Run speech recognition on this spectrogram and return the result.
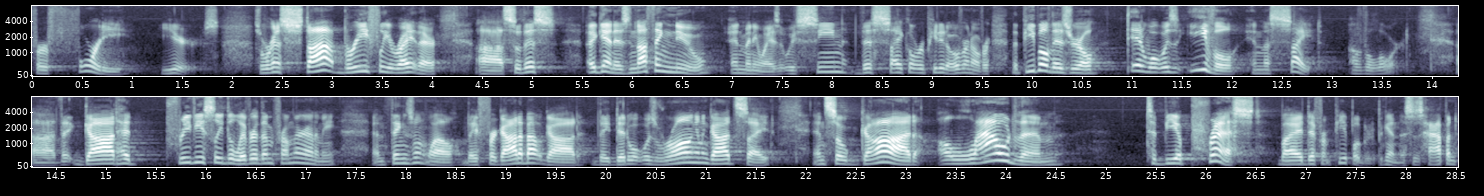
for 40 years. So we're going to stop briefly right there. Uh, so this, again, is nothing new in many ways. We've seen this cycle repeated over and over. The people of Israel did what was evil in the sight of the Lord. Uh, that God had previously delivered them from their enemy, and things went well. They forgot about God. They did what was wrong in God's sight. And so God allowed them to be oppressed by a different people group. Again, this has happened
